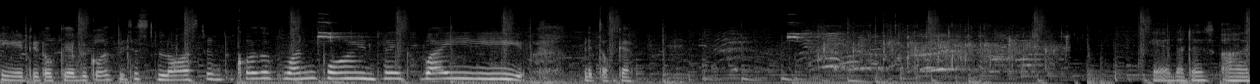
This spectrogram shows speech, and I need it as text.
hate it. Okay, because we just lost it because of one point. Like why? But it's okay. Okay, that is our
